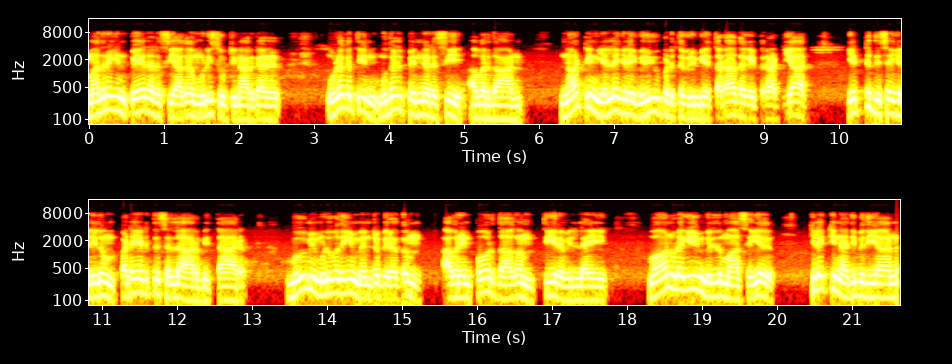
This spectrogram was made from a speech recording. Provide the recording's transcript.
மதுரையின் பேரரசியாக முடிசூட்டினார்கள். உலகத்தின் முதல் பெண்ணரசி அவர்தான். நாட்டின் எல்லைகளை விரிவுபடுத்த விரும்பிய தடாதகை பிராட்டியார் எட்டு திசைகளிலும் படையெடுத்து செல்ல ஆரம்பித்தார். பூமி முழுவதையும் வென்ற பிறகும் அவரின் போர் தாகம் தீரவில்லை. வானுலகையும் வெல்லும் ஆசையில் கிழக்கின் அதிபதியான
